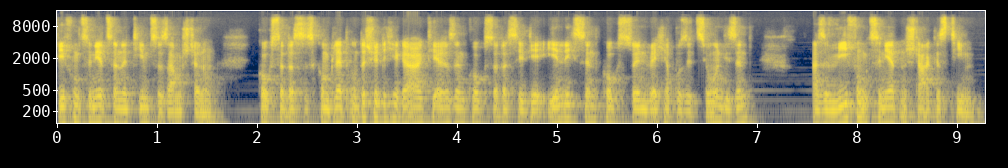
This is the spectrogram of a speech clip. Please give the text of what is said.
wie funktioniert so eine Teamzusammenstellung? Guckst du, dass es komplett unterschiedliche Charaktere sind? Guckst du, dass sie dir ähnlich sind? Guckst du, in welcher Position die sind? Also wie funktioniert ein starkes Team?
